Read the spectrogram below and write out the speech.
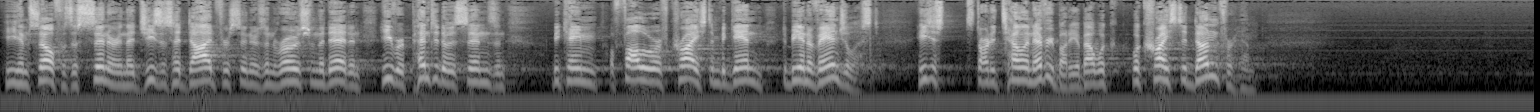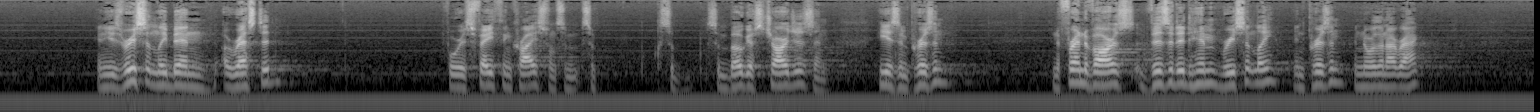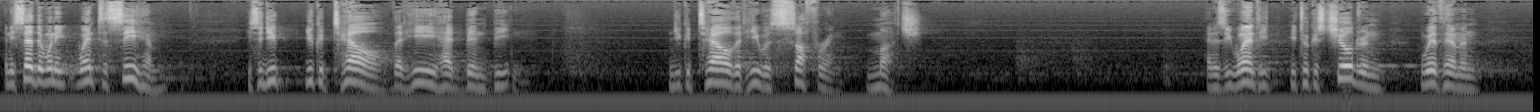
he himself was a sinner and that Jesus had died for sinners and rose from the dead. And he repented of his sins and became a follower of Christ and began to be an evangelist. He just started telling everybody about what, what Christ had done for him. And he's recently been arrested for his faith in Christ on some, some, some, some bogus charges, and he is in prison. And a friend of ours visited him recently in prison in northern Iraq. And he said that when he went to see him, he said, You, you could tell that he had been beaten. And you could tell that he was suffering much. And as he went, he, he took his children with him, and,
